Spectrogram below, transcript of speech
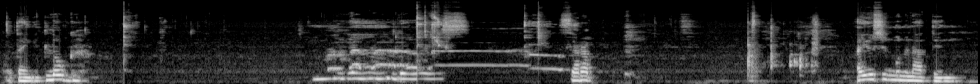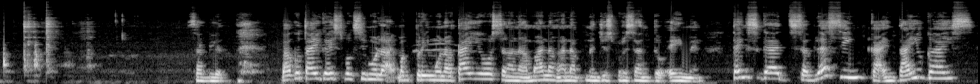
Kuha tayong itlog. Ayan, guys. Sarap. Ayusin muna natin. Saglit. Bago tayo guys magsimula, mag-pray muna tayo sa naman ng anak ng Diyos Santo. Amen. Thanks God sa blessing. Kain tayo guys.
